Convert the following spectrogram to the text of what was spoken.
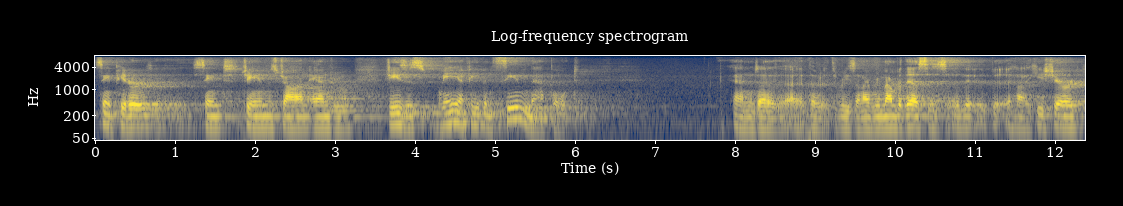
St. Peter, St. James, John, Andrew, Jesus may have even seen that boat. And uh, the, the, reason I remember this is uh, he shared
